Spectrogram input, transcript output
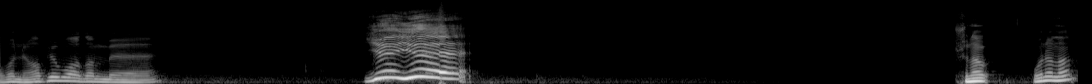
Baba ne yapıyor bu adam be? Ye ye. Şuna o ne lan?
